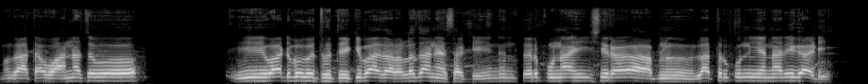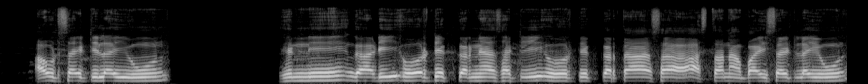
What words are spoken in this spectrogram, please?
मग आता वाहनाचं ही वाट बघत होते की बाजाराला जाण्यासाठी. नंतर पुन्हा ही शिरा आपलं लातूरकडून येणारी गाडी. आउटसाईटीला येऊन ह्यांनी गाडी ओव्हरटेक करण्यासाठी ओव्हरटेक करता असा असताना बाई साईडला येऊन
